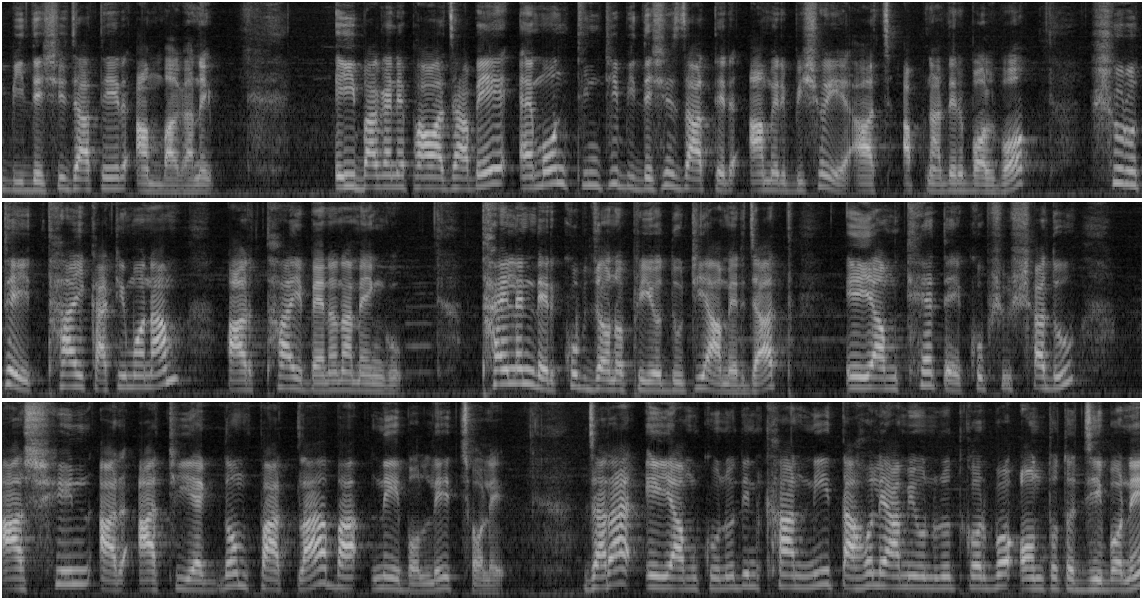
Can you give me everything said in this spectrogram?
বিদেশি জাতের আম বাগানে। এই বাগানে পাওয়া যাবে এমন তিনটি বিদেশি জাতের আমের বিষয়ে আজ আপনাদের বলব। শুরুতেই থাই কাটিমন আম আর থাই ব্যানানা ম্যাঙ্গো। থাইল্যান্ডের খুব জনপ্রিয় দুটি আমের জাত। এই আম খেতে খুব সুস্বাদু আশিন আর আটি একদম পাতলা বা নেই বললেই চলে। যারা এই আম কোনোদিন খাননি, তাহলে আমি অনুরোধ করব অন্তত জীবনে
